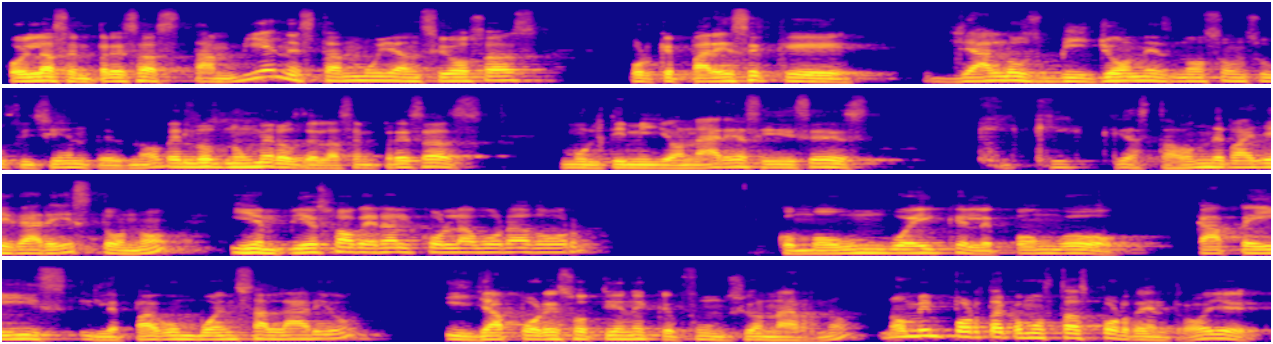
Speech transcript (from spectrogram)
Hoy las empresas también están muy ansiosas porque parece que ya los billones no son suficientes, ¿no? Ves los números de las empresas multimillonarias y dices, ¿qué, hasta dónde va a llegar esto, no? Y empiezo a ver al colaborador como un güey que le pongo KPIs y le pago un buen salario y ya por eso tiene que funcionar, ¿no? No me importa cómo estás por dentro. Oye,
